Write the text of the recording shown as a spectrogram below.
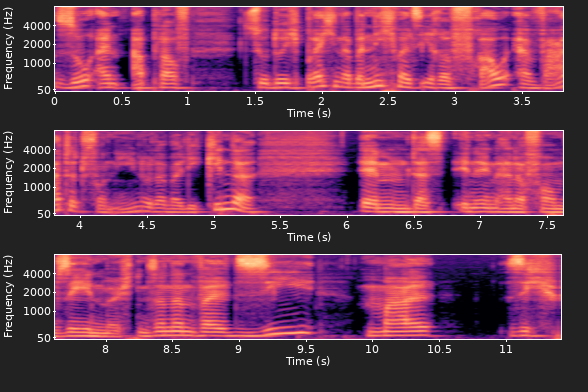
so einen Ablauf zu durchbrechen, aber nicht, weil es Ihre Frau erwartet von Ihnen oder weil die Kinder ähm, das in irgendeiner Form sehen möchten, sondern weil Sie mal sich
